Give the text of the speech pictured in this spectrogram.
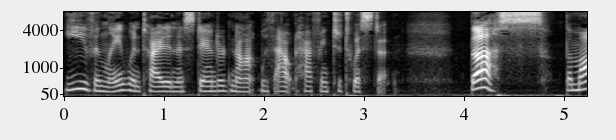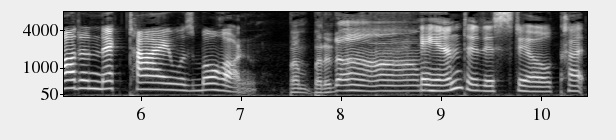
evenly when tied in a standard knot without having to twist it. Thus, the modern necktie was born. And it is still cut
